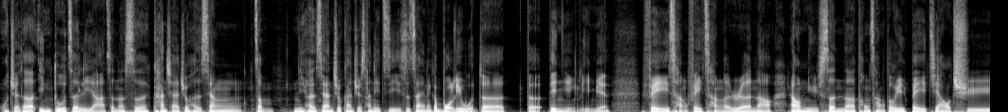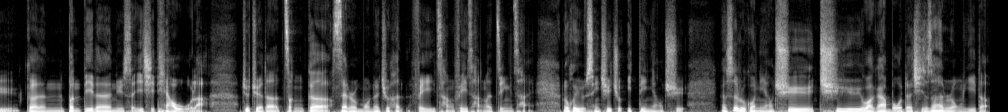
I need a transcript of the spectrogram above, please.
我觉得印度这里啊，真的是看起来就很像怎，你很像就感觉上你自己是在那个 Bollywood 的的电影里面，非常非常的热闹。然后女生呢，通常都会被叫去跟本地的女生一起跳舞啦。就觉得整个 ceremony 就很非常非常的精彩，如果有兴趣就一定要去。可是如果你要去去瓦嘎博的，其实是很容易的。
